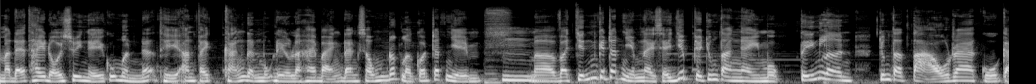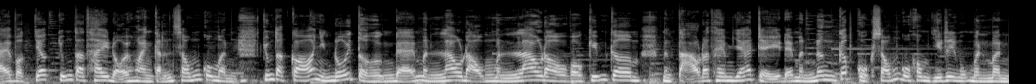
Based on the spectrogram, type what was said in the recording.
mà để thay đổi suy nghĩ của mình á thì anh phải khẳng định một điều là hai bạn đang sống rất là có trách nhiệm ừ. mà và chính cái trách nhiệm này sẽ giúp cho chúng ta ngày một tiến lên chúng ta tạo ra của cải vật chất chúng ta thay đổi hoàn cảnh sống của mình chúng ta có những đối tượng để mình lao động mình lao đầu vào kiếm cơm mình tạo ra thêm giá trị để mình nâng cấp cuộc sống của không chỉ riêng một mình mình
